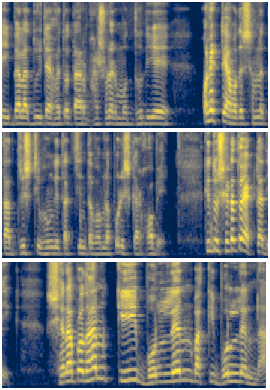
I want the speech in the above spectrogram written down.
এই বেলা দুইটায় হয়তো তার ভাষণের মধ্য দিয়ে অনেকটাই আমাদের সামনে তার দৃষ্টিভঙ্গি, তার চিন্তাভাবনা পরিষ্কার হবে। কিন্তু সেটা তো একটা দিক। সেনাপ্রধান কি বললেন বা কি বললেন না,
